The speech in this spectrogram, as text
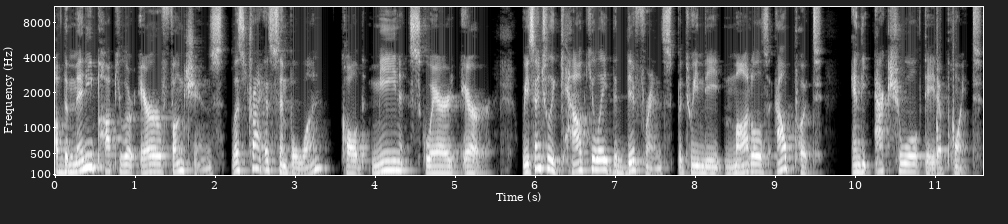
Of the many popular error functions, let's try a simple one called mean squared error. We essentially calculate the difference between the model's output and the actual data point.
